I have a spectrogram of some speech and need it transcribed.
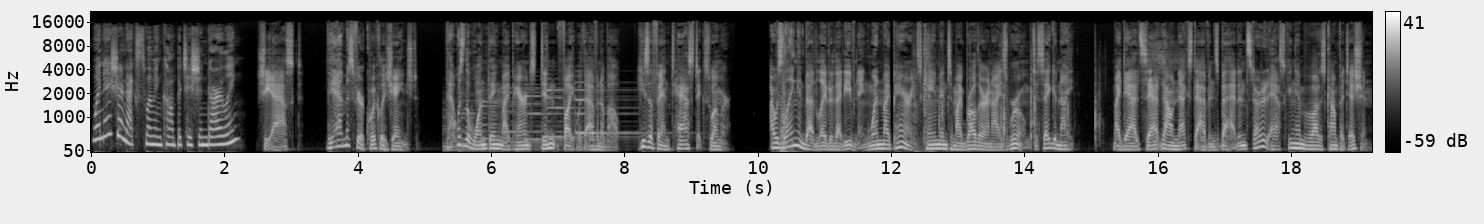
when is your next swimming competition, darling? she asked. The atmosphere quickly changed. That was the one thing my parents didn't fight with Evan about. He's a fantastic swimmer. I was laying in bed later that evening when my parents came into my brother and I's room to say goodnight. My dad sat down next to Evan's bed and started asking him about his competition,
